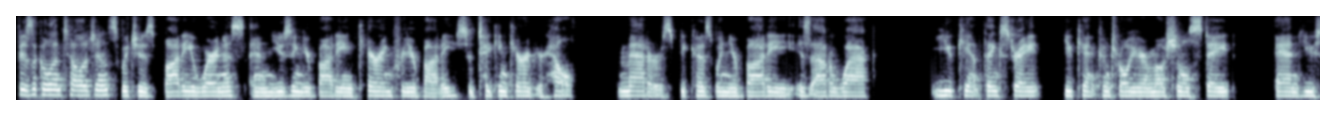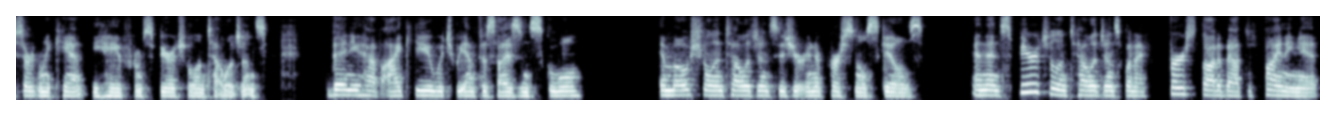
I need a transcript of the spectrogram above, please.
physical intelligence, which is body awareness and using your body and caring for your body. So taking care of your health matters because when your body is out of whack, you can't think straight, you can't control your emotional state, and you certainly can't behave from spiritual intelligence. Then you have IQ, which we emphasize in school. Emotional intelligence is your interpersonal skills. And then spiritual intelligence, when I first thought about defining it,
